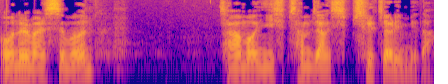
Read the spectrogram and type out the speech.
오늘 말씀은 잠언 23장 17절입니다.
